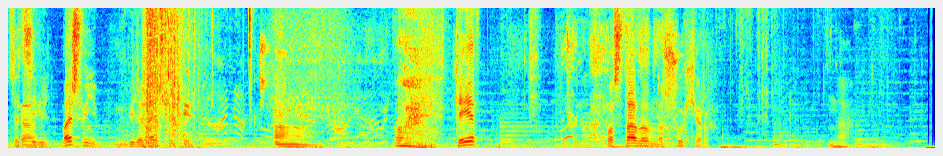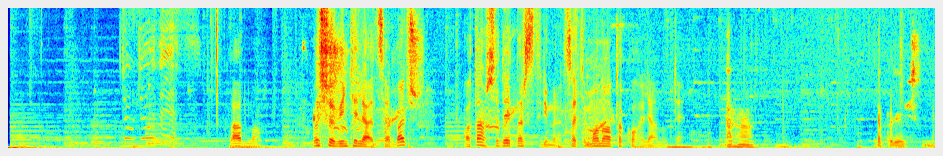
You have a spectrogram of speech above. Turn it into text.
Це Да. цивільний. Бачиш він біля женщини? Ой, ти поставив на шухер. Да. Ладно. Ось що, вентиляція, бачиш? О, там сидить наш стрімер. Кстати, можна отако глянути. ага. Я подивився. ну.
